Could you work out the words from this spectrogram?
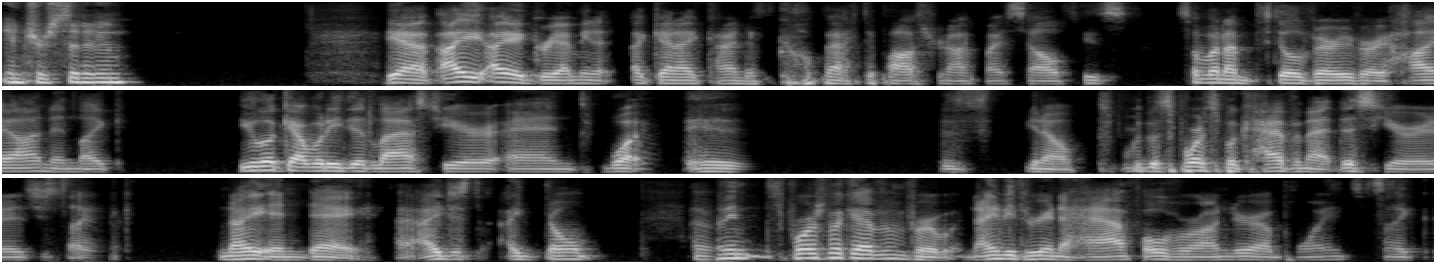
interested in? Yeah, I, I agree. I mean, again, I kind of go back to Pastrnak myself. He's someone I'm still very, very high on. And like, you look at what he did last year and what his, his you know, the sports book have him at this year, and it's just like night and day. I, just, I don't, I mean, sports book have him for 93 and a half over under on points. It's like,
